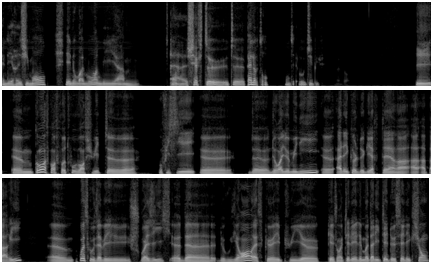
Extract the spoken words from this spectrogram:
les régiments et normalement, est euh, euh, chef de, de peloton au dé- au début. Et comment est-ce qu'on se retrouve ensuite officier de, Royaume-Uni à l'école de Guerter à, à- Paris Pourquoi est-ce que vous avez choisi de, vous y rendre? Est-ce que et puis quelles ont été les, les modalités de sélection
